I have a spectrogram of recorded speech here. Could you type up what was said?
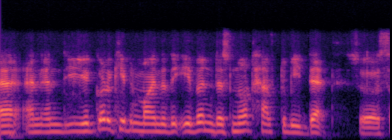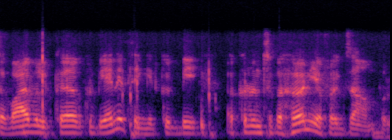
Uh, and and you've got to keep in mind that the event does not have to be death. So a survival curve could be anything. It could be occurrence of a hernia, for example,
